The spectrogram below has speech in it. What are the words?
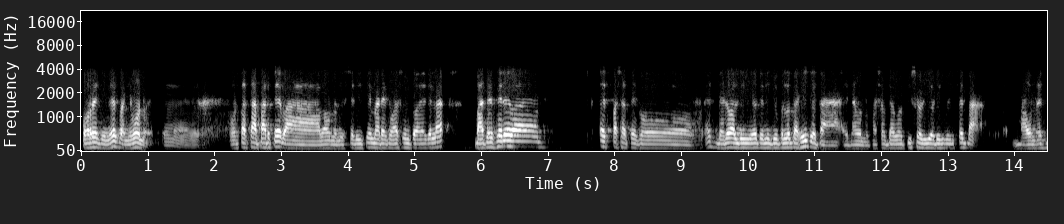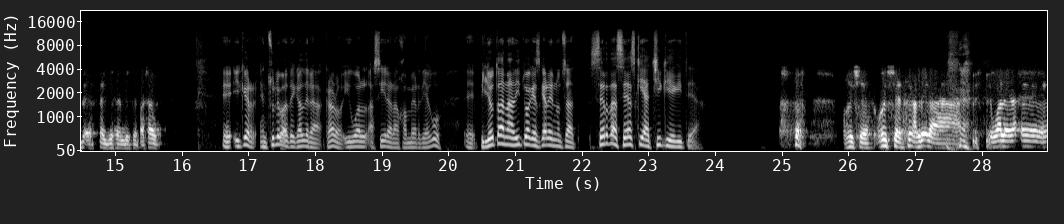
horrekin, ez? Baina, bueno, e, hortaz aparte, ba, ba, bueno, nire ditzen mareko asuntoa dela, batez ere, ba, ez pasateko, ez, bero aldi nioten ditu pelotarik, eta, eta, bueno, pasautako episodio hori bintzet, ba, ba, ez, ez da ikizen bize pasau. E, Iker, entzule batek galdera, claro, igual hasierara joan behar diagu. E, pilotan adituak ez garen ontzat, zer da zehazki atxiki egitea? Oixe, oixe, galdera, igual eh,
